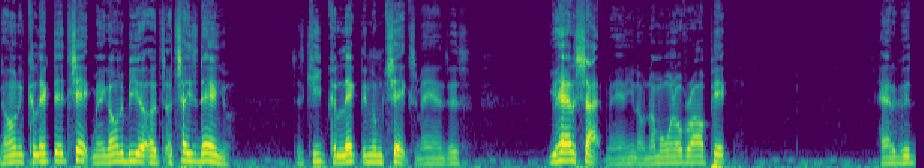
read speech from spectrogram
go on and collect that check, man. Go on and be a, a, a Chase Daniel. Just keep collecting them checks, man. Just you had a shot, man. You know, number one overall pick had a good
